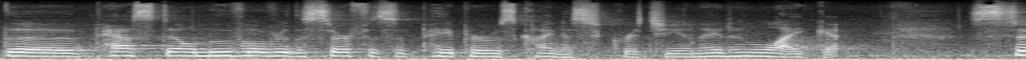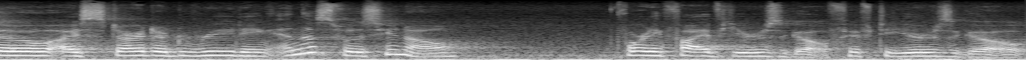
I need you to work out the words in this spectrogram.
the pastel move over the surface of paper was kind of scritchy and I didn't like it. So I started reading, and this was, you know, 45 years ago, 50 years ago,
